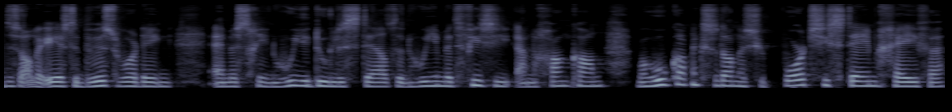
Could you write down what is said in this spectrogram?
dus allereerst de bewustwording en misschien hoe je doelen stelt en hoe je met visie aan de gang kan. Maar hoe kan ik ze dan een supportsysteem geven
